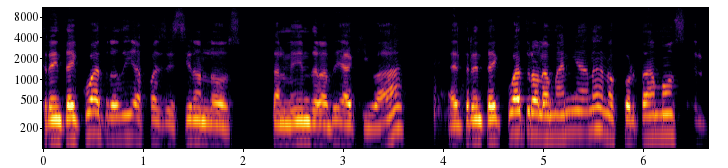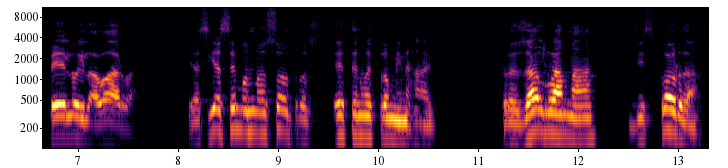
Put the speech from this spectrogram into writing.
34 días fallecieron los Talmidim de Rabbi Akiva. El 34 a la mañana nos cortamos el pelo y la barba. Y así hacemos nosotros. Este es nuestro minhag. Pero ya el Rama discorda.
